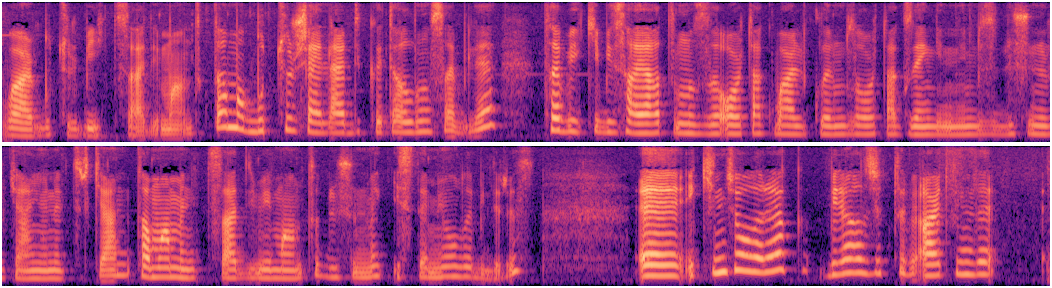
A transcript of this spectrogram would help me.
var bu tür bir iktisadi mantıkta ama bu tür şeyler dikkate alınsa bile tabii ki biz hayatımızı, ortak varlıklarımızı, ortak zenginliğimizi düşünürken, yönetirken tamamen iktisadi bir mantığı düşünmek istemiyor olabiliriz. Ee, ikinci olarak birazcık tabii Artvin'de e,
